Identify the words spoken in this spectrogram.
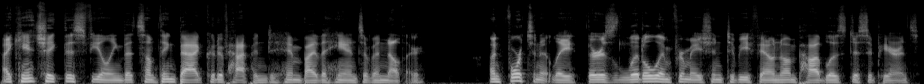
I can't shake this feeling that something bad could have happened to him by the hands of another. Unfortunately, there is little information to be found on Pablo's disappearance,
